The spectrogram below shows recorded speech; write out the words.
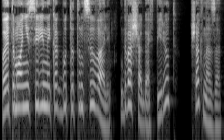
поэтому они с Ириной как будто танцевали. Два шага вперед, шаг назад.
